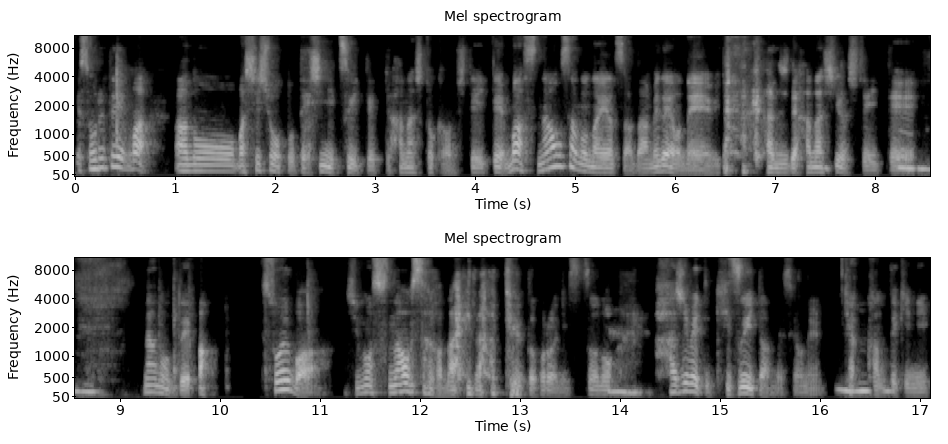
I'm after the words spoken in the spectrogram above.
でそれで、まあ、あの、まあ、師匠と弟子についてって話とかをしていて、まあ、素直さのないやつはダメだよね、みたいな感じで話をしていて、うん、なので、あ、そういえば、自分は素直さがないなっていうところに、その、初めて気づいたんですよね。客観的に。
